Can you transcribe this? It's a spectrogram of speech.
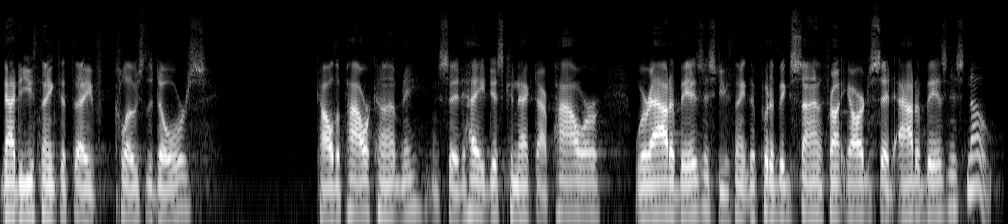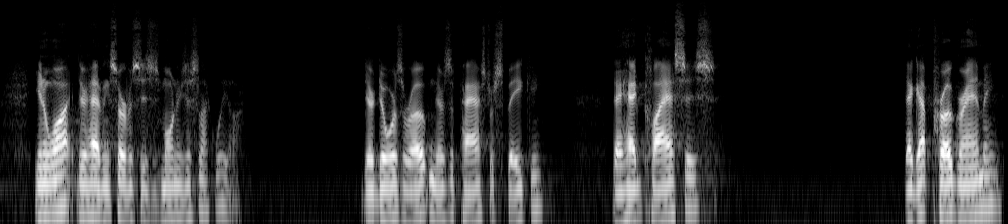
Now, do you think that they've closed the doors? Called the power company and said, hey, disconnect our power. We're out of business. Do you think they put a big sign in the front yard that said out of business? No. You know what? They're having services this morning just like we are. Their doors are open. There's a pastor speaking. They had classes. They got programming.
